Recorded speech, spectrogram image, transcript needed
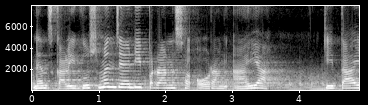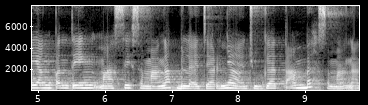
dan sekaligus menjadi peran seorang ayah. Kita yang penting masih semangat belajarnya juga tambah semangat.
